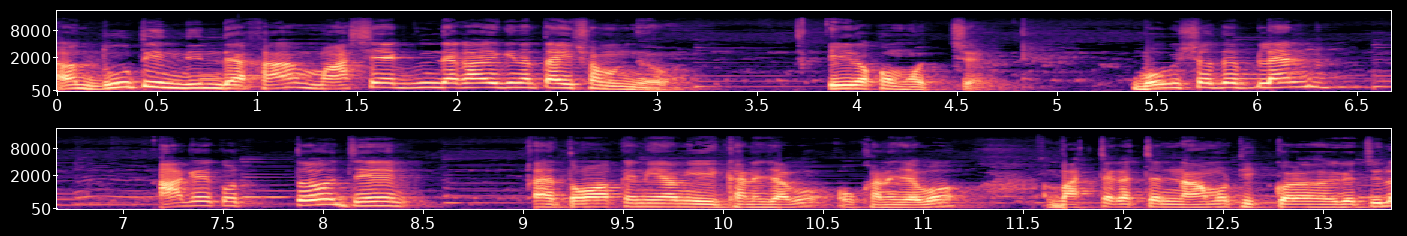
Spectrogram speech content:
এখন দু, তিন দিন দেখা, মাসে একদিন দেখা হয় কিনা তাই সন্দেহ। এইরকম হচ্ছে। ভবিষ্যতের প্ল্যান আগে করতো যে তোমাকে নিয়ে আমি এইখানে যাব, ওখানে যাব। বাচ্চা কাচ্চার নামও ঠিক করা হয়ে গেছিল।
